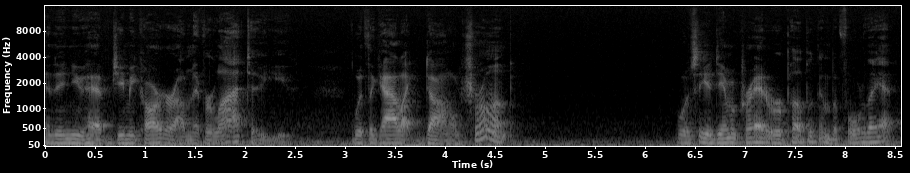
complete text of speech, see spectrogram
And then you have Jimmy Carter, I'll never lie to you. With a guy like Donald Trump, was he a Democrat or Republican before that?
